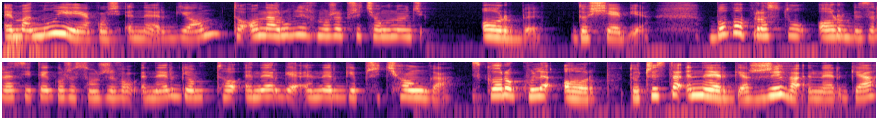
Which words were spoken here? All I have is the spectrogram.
emanuje jakąś energią, to ona również może przyciągnąć orby do siebie, bo po prostu orby z racji tego, że są żywą energią, to energia energię przyciąga. Skoro kule orb to czysta energia, żywa energia,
